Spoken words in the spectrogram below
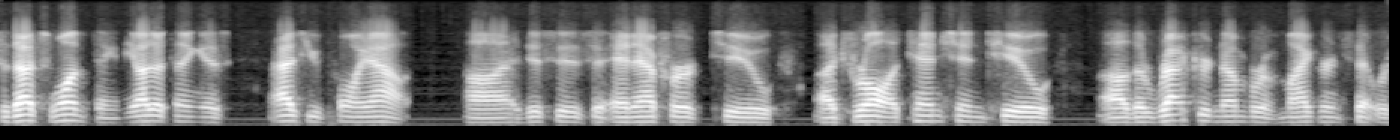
so that's one thing. The other thing is, as you point out, uh, this is an effort to uh, draw attention to uh, the record number of migrants that we're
